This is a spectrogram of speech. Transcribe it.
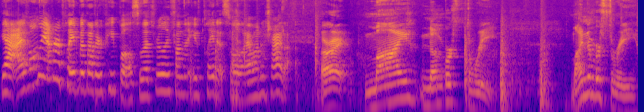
Yeah, I've only ever played with other people, so that's really fun that you've played it solo. I want to try that. All right, my number three. My number three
